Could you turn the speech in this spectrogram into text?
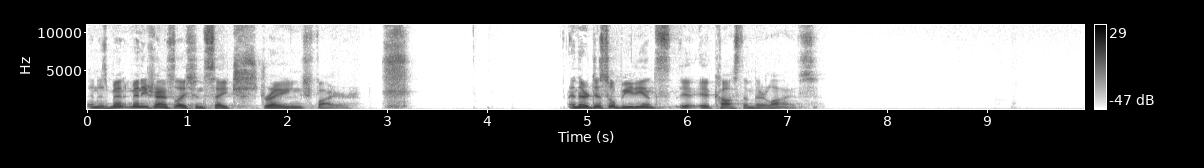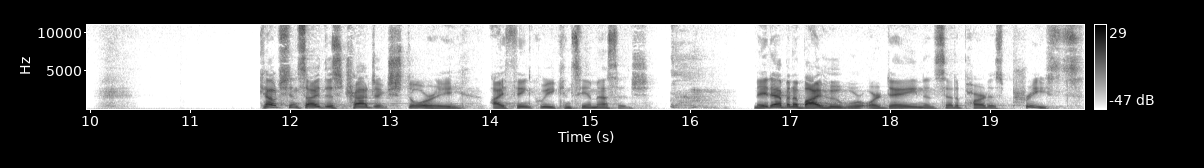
And as many, translations say, strange fire. And their disobedience, it, it cost them their lives. Couched inside this tragic story, I think we can see a message. Nadab and Abihu were ordained and set apart as priests.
